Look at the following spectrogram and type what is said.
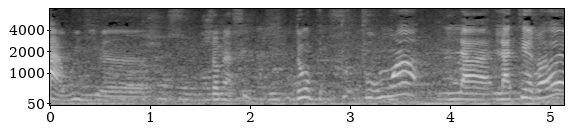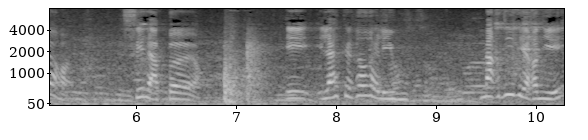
Ah oui, euh, je remercie. Donc, pour moi, la, la terreur, c'est la peur. Et la terreur, elle est où Mardi dernier,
